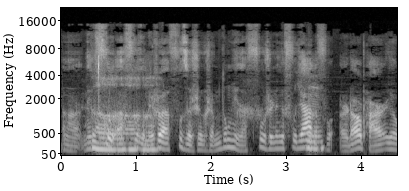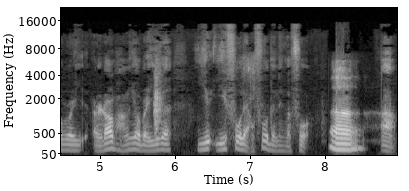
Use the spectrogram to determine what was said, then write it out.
啊、那个附啊，附子没说完，附子是个什么东西呢？附是那个附加的附，耳刀旁右边耳刀旁右边一个一一附两附的那个附嗯，啊。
